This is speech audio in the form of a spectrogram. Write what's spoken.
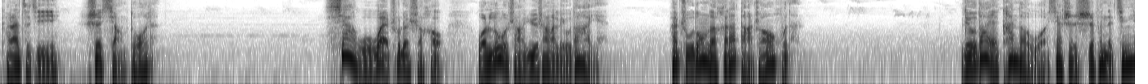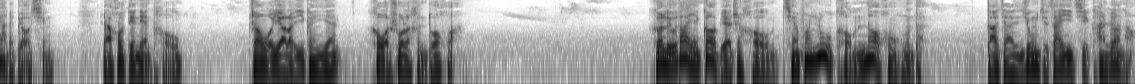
看来自己是想多了。下午外出的时候，我路上遇上了刘大爷，还主动的和他打招呼呢。刘大爷看到我，先是十分的惊讶的表情，然后点点头，找我要了一根烟，和我说了很多话。和刘大爷告别之后，前方路口闹哄哄的，大家拥挤在一起看热闹。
